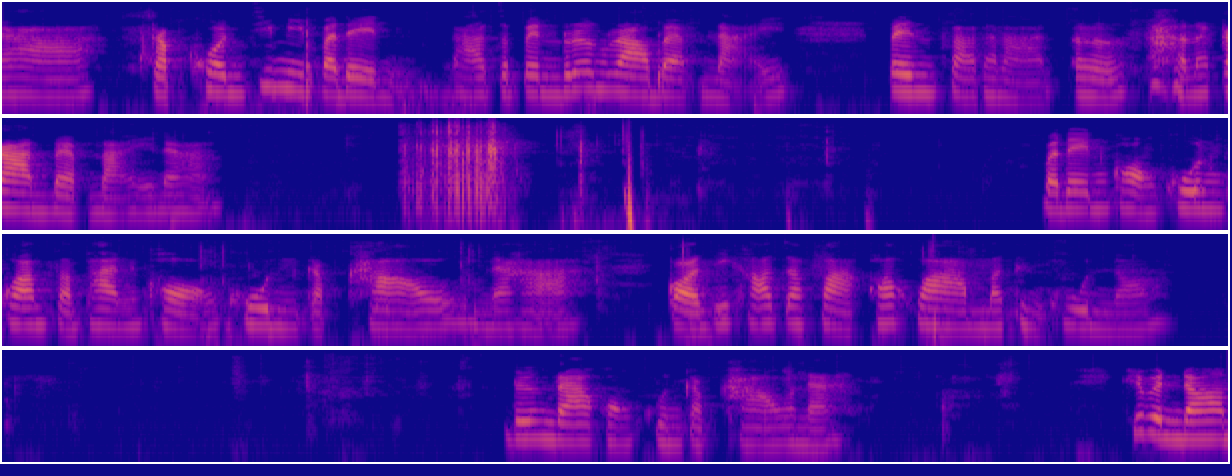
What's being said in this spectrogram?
นะคะ กับคนที่มีประเด็นนะคะจะเป็นเรื่องราวแบบไหน เป็นสถานเออสถานการณ์แบบไหนนะคะประเด็นของคุณความสัมพันธ์ของคุณกับเขานะคะ ก่อนที่เขาจะฝากข้อความมาถึงคุณเนาะเรื่องราวของคุณกับเขานะคลิปเป็นดอม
